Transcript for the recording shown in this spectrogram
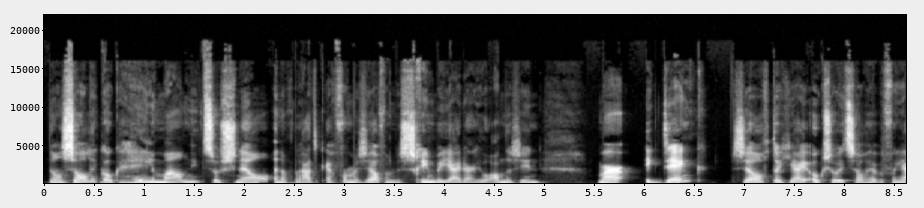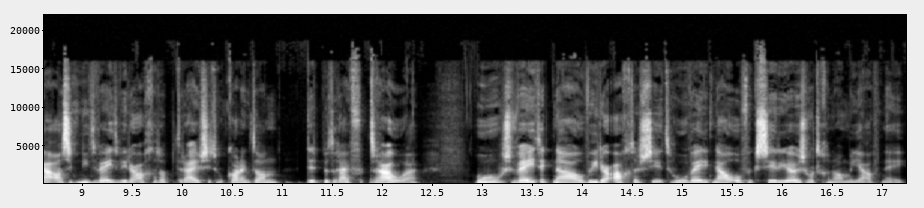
dan zal ik ook helemaal niet zo snel, en dan praat ik echt voor mezelf, en misschien ben jij daar heel anders in, maar ik denk zelf dat jij ook zoiets zal hebben van ja, als ik niet weet wie er achter dat bedrijf zit, hoe kan ik dan dit bedrijf vertrouwen? Hoe weet ik nou wie erachter zit? Hoe weet ik nou of ik serieus word genomen, ja of nee?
